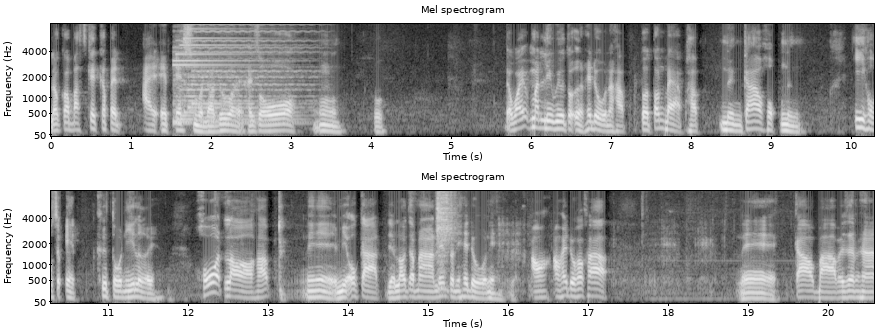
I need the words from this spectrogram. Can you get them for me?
แล้วก็บาสเกตก็เป็น IFS หมดแล้วด้วยไฮโซ อืมดูเดี๋ยวไว้มันรีวิวตัวอื่นให้ดูนะครับ ตัวต้นแบบครับ 1961 E 61คือตัวนี้เลย โคตรหล่อครับ นี่ มีโอกาส เดี๋ยวเราจะมาเล่นตัวนี้ให้ดูนี่ เอาเอาให้ดูคร่าวๆ นี่ก้าวบาร์ไปใช่ไหมฮะ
